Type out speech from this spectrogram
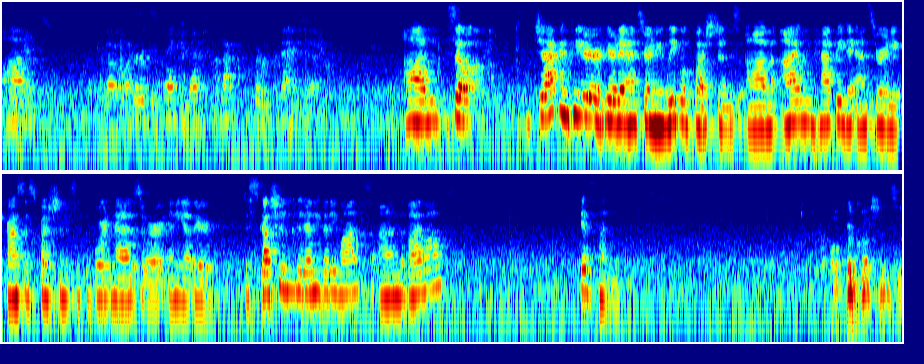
Um, without a Very license. good, thank you, that's, that clarifies. Thanks, Deb. Um, so Jack and Peter are here to answer any legal questions. Um, I'm happy to answer any process questions that the board has or any other discussion that anybody wants on the bylaws. Yes, Clinton? Couple of quick questions.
